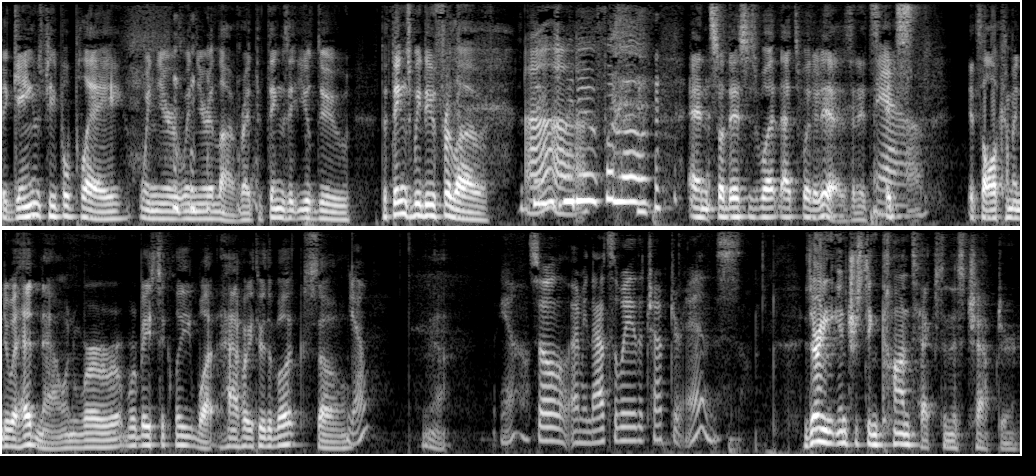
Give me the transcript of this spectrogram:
the games people play when you're when you're in love, right? The things that you do, the things we do for love, the things we do for love, and so this is what that's what it is, and it's it's Yeah. it's all coming to a head now, and we're we're basically what halfway through the book, so Yeah, yeah. yeah. So I mean, that's the way the chapter ends. Is there any interesting context in this chapter,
